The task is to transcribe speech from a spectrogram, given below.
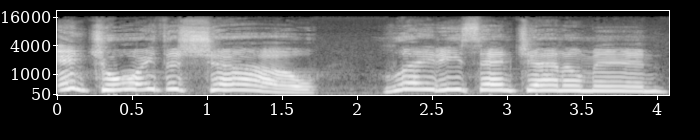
Enjoy the show, ladies and gentlemen.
